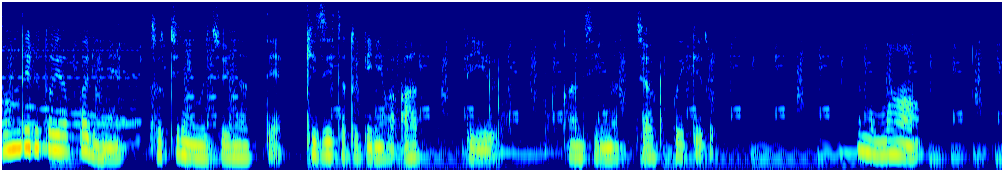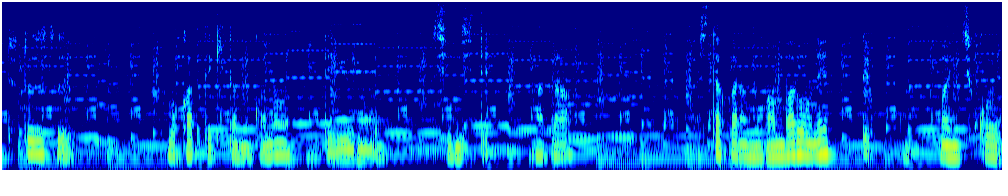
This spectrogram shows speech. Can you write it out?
遊んでるとやっぱりねそっちに夢中になって気づいた時にはあっていう感じになっちゃうっぽいけど。でもまあちょっとずつ分かってきたのかなっていうのを信じてまた日からも頑張ろうねって毎日声をか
